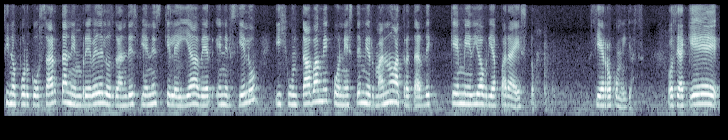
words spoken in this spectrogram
sino por gozar tan en breve de los grandes bienes que leía haber en el cielo, y juntábame con este mi hermano a tratar de qué medio habría para esto. Cierro comillas. O sea que,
